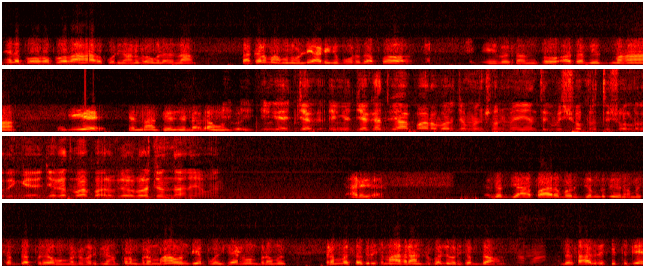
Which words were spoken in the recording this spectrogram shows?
மேல போக போக ஆகக்கூடிய அனுபவங்கள் எல்லாம் சக்கரமா அவன் உள்ளே அடங்கி போடுறது அப்போ. இவ சந்தோ அசவித்மஹா. இங்கேயே எல்லாம் தெரிஞ்சுட்டாதான் உண்டு இங்க ஜெக இங்க ஜெகத் வியாபார வர்ஜம்னு சொன்ன எந்தக்கு விஸ்வகிருத்து சொல்றது இங்க? ஜெகத் வியாபார வர்ஜம் தானே அவன்? யாருங்க வியாபார வர்க்கம்ன்றது நம்ம சப்த பிரயோகம் பண்ற வரைக்கும் அப்புறம் பிரம்மா ஒன்றியே போய் சேரணும் பிரம்ம பிரம்ம சதுரிசமாகறான்னு சொல்லி ஒரு சப்தம். அந்த சாதிருஷ்யத்துக்கு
